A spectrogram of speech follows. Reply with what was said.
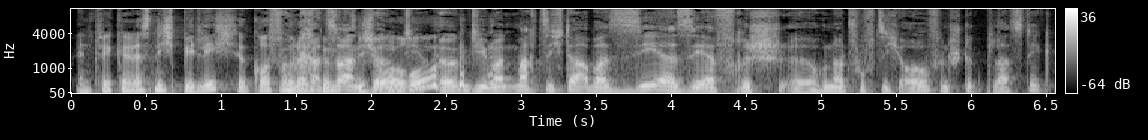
entwickeln. Das ist nicht billig, das kostet 150 sagen, Euro. Irgendjemand, irgendjemand macht sich da aber sehr, sehr frisch äh, 150 Euro für ein Stück Plastik.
